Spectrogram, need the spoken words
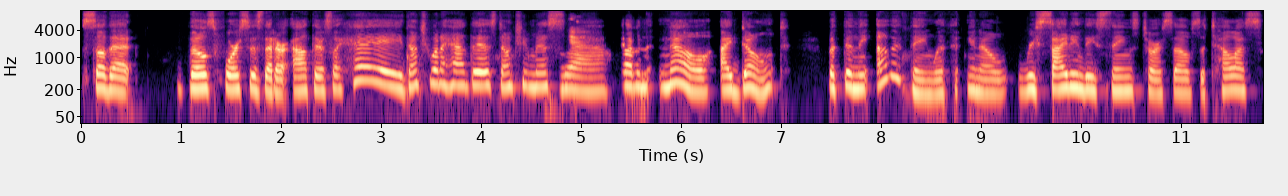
so that those forces that are out there, it's like, hey, don't you want to have this? Don't you miss? Yeah. Having no, I don't. But then the other thing with, you know, reciting these things to ourselves to tell us,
